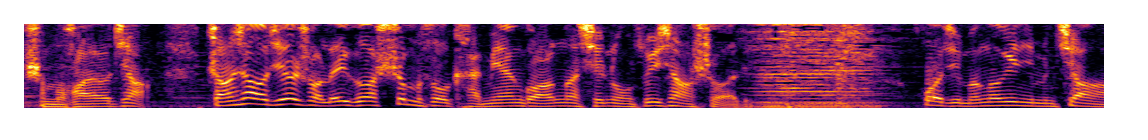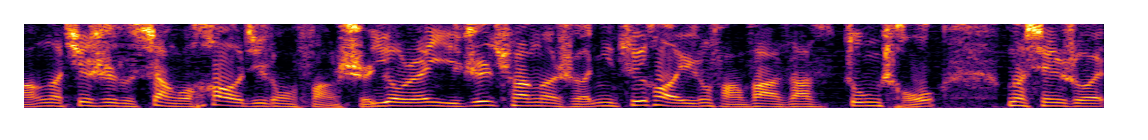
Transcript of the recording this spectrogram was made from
什么话要讲？张小杰说：“雷哥什么时候开面馆？我心中最想说的。”伙计们，我给你们讲啊，我其实是想过好几种方式。有人一直劝我说，你最好一种方法是啥？是众筹。我心说，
